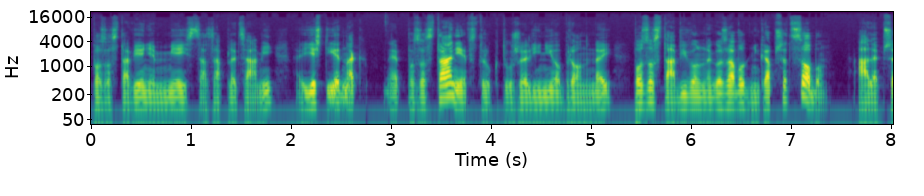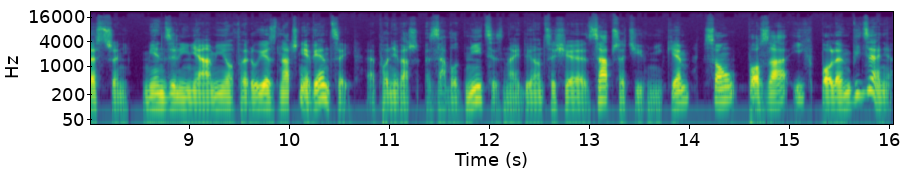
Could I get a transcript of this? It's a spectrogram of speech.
pozostawieniem miejsca za plecami. Jeśli jednak pozostanie w strukturze linii obronnej, pozostawi wolnego zawodnika przed sobą ale przestrzeń między liniami oferuje znacznie więcej, ponieważ zawodnicy znajdujący się za przeciwnikiem są poza ich polem widzenia.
